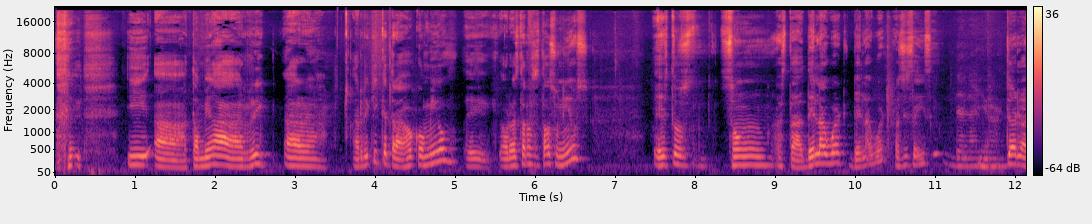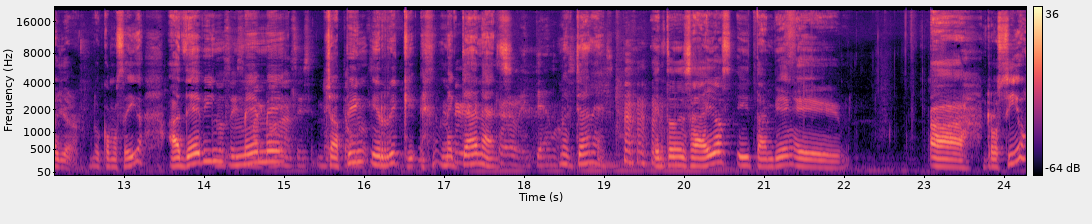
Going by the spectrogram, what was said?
y a- también a, Rick, a, a Ricky que trabajó conmigo, eh, ahora está en los Estados Unidos. Estos son hasta Delaware, Delaware, así se dice. Delaware, o como se diga. A Devin, No Meme, Chapín y Ricky. McDonald's. McDonald's. Entonces a ellos y también eh, a Rocío.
